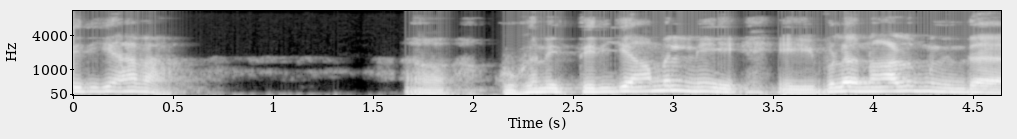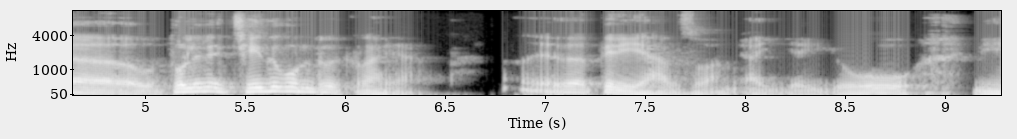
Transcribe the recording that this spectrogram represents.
தெரியாதா? குகனை தெரியாமல் நீ இவ்வளோ நாளும் இந்த தொழிலை செய்து கொண்டிருக்கிறாயா? தெரியாது சுவாமி. ஐயையோ நீ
